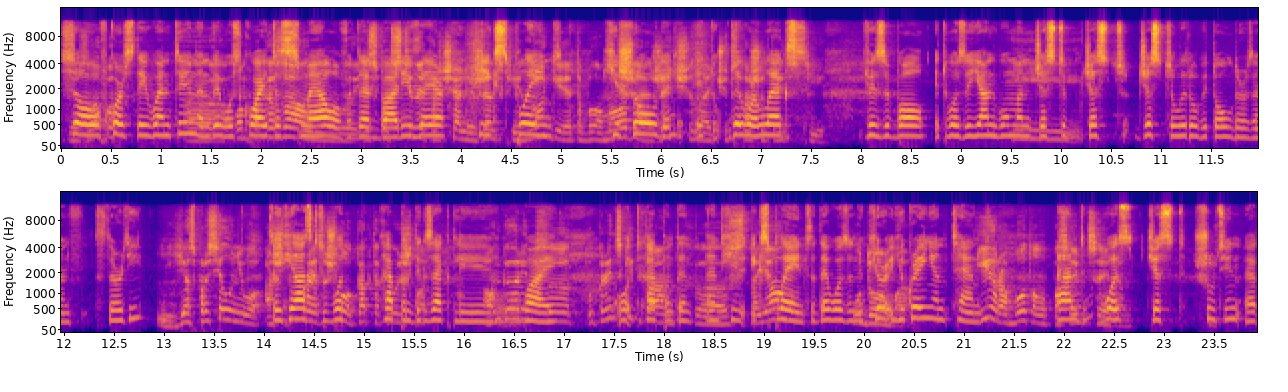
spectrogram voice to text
So, of course, they went in and there was quite a smell of a dead body there. He explained, he showed that it, there were legs visible. It was a young woman, И- just just just a little bit older than 30. Я спросил у него, а So he что asked произошло, what как такое happened вышло? exactly, А он говорит, why, э, украинский what happened, танк and, and э, he стоял explained that there was an у Ukra- дома Ukrainian tank и работал по своим and целям. was just shooting at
